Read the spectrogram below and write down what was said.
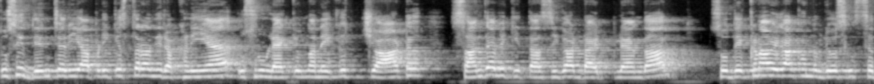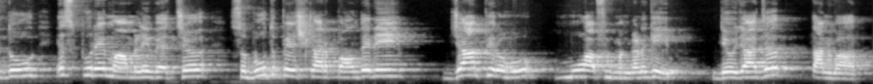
ਤੁਸੀਂ ਦਿਨਚਰਿਆ ਆਪਣੀ ਕਿਸ ਤਰ੍ਹਾਂ ਦੀ ਰੱਖਣੀ ਹੈ? ਉਸ ਨੂੰ ਲੈ ਕੇ ਉਹਨਾਂ ਨੇ ਇੱਕ ਚਾਰਟ ਸਾਂਝਾ ਵੀ ਕੀਤਾ ਸੀਗਾ ਡਾਈਟ ਪਲਾਨ ਦਾ। ਸੋ ਦੇਖਣਾ ਹੋਵੇਗਾ ਕਿ ਨਵਜੋਤ ਸਿੰਘ ਸਿੱਧੂ ਇਸ ਪੂਰੇ ਮਾਮਲੇ ਵਿੱਚ ਸਬੂਤ ਪੇਸ਼ ਕਰ ਪਾਉਂਦੇ ਨੇ ਜਾਂ ਫਿਰ ਉਹ ਮੁਆਫੀ ਮੰਗਣਗੇ। ਦਿਓ ਇਜਾਜ਼ਤ, ਧੰਨਵਾਦ।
